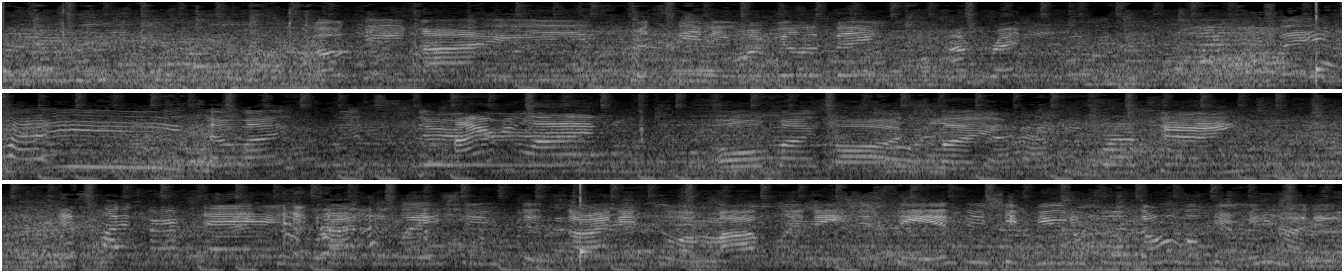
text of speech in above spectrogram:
Okay guys, Christina, you wanna be on the thing? I'm ready. To sign into a modeling agency. Isn't she beautiful? Don't look at me, honey.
